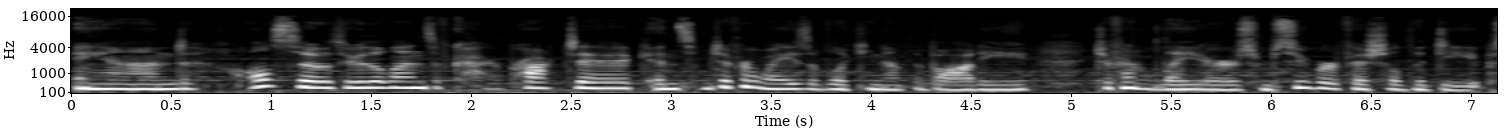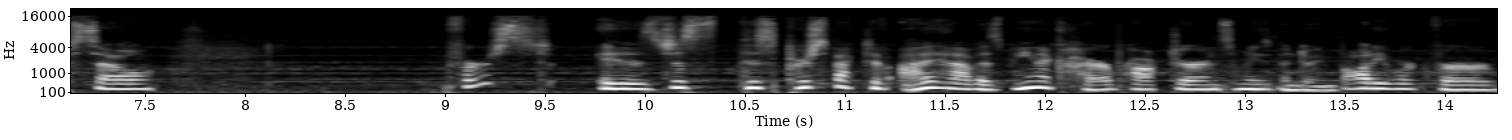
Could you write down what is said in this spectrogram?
and also through the lens of chiropractic and some different ways of looking at the body, different layers from superficial to deep. So, first is just this perspective I have as being a chiropractor and somebody who's been doing body work for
